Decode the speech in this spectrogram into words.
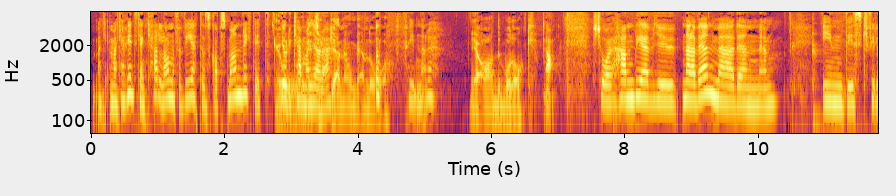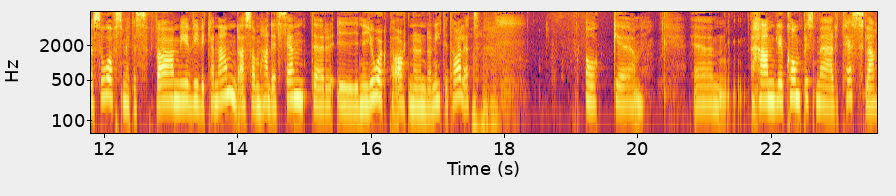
man, man, kanske inte kan kalla honom för vetenskapsman riktigt. Jo, jo det kan man det göra. tycker jag nog ändå. Uppfinnare. Ja, det både och. Ja, sure. Han blev ju nära vän med en indisk filosof som heter Swami Vivekananda som hade ett center i New York på 1890-talet. Mm. Och eh, eh, han blev kompis med Tesla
